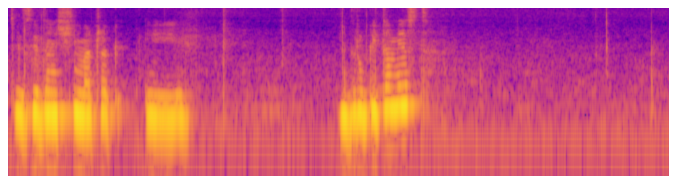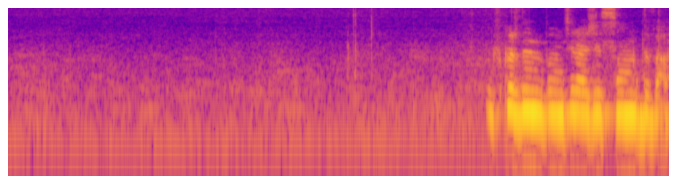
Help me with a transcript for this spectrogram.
To jest jeden ślimaczek i drugi tam jest. W każdym bądź razie są dwa.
